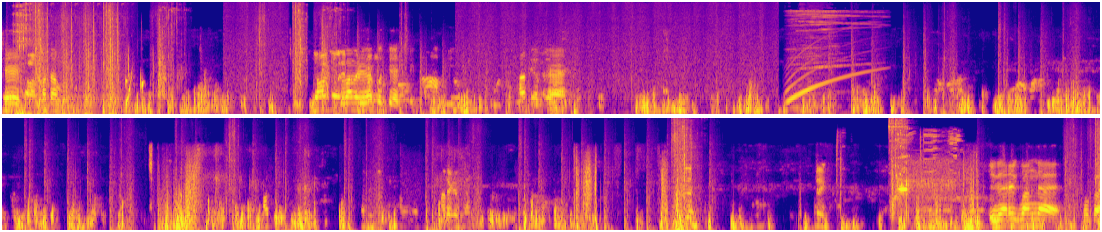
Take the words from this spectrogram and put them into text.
शेष खत्म। আমি রিভাইভ করতে যাচ্ছি হ্যাঁ अरे कैसा अरे इधर एक बंदा है ওকা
